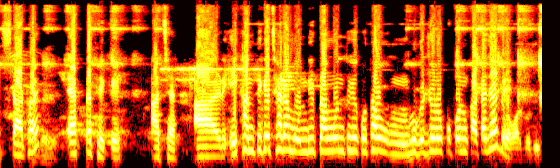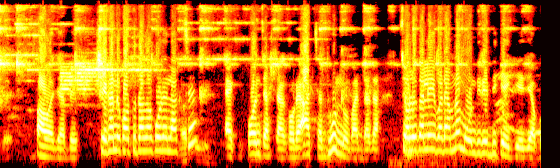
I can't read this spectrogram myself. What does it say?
স্টার্ট হয়? একটা থেকে। আচ্ছা আর এখান থেকে ছাড়া মন্দির প্রাঙ্গণ থেকে কোথাও ভোগের জন্য কুপন কাটা যাবে? পাওয়া যাবে। সেখানে কত টাকা করে লাগছে? এক পঞ্চাশ টাকা করে। আচ্ছা ধন্যবাদ দাদা। চলো তাহলে এবারে আমরা মন্দিরের দিকে এগিয়ে যাব।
